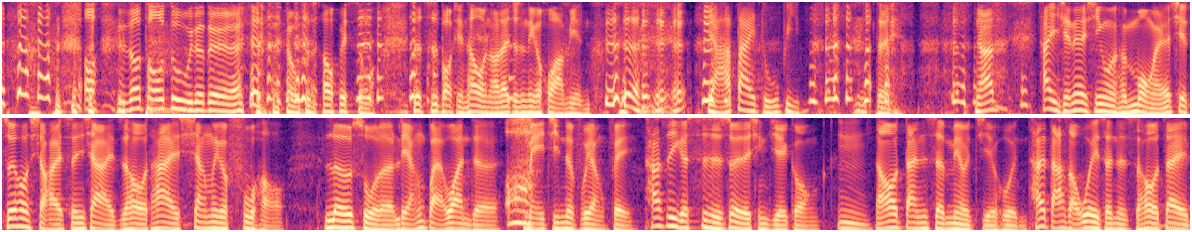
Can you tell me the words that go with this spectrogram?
哦，你说偷渡就对了，我不知道为什么，就吃保险套，我脑袋就是那个画面。夹带毒品，对，然后他以前那个新闻很猛哎、而且最后小孩生下来之后，他还向那个富豪勒索了两百万的美金的抚养费。他是一个四十岁的清洁工，嗯，然后单身没有结婚。他在打扫卫生的时候，在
